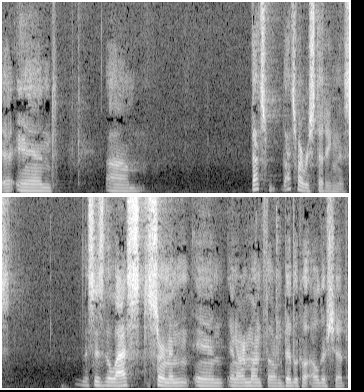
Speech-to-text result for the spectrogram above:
Uh, and um, that's, that's why we're studying this. This is the last sermon in, in our month on biblical eldership.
